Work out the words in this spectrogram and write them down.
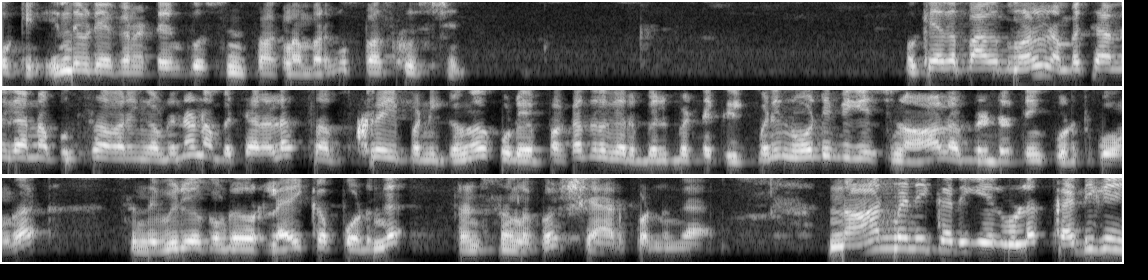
ஓகே இந்த வீடியோக்கான டென் கொஸ்டின் பார்க்கலாம் பாருங்க. ஃபர்ஸ்ட் கொஸ்டின் ஓகே அதை பார்க்கறது நம்ம சேனலுக்கு நான் புதுசாக வரீங்க அப்படின்னா நம்ம சேனலை சப்ஸ்கிரைப் பண்ணிக்கோங்க. கூட பக்கத்தில் இருக்கிற பெல் பட்டனை கிளிக் பண்ணி நோட்டிஃபிகேஷன் ஆல் அப்படின்றதையும் கொடுத்துக்கோங்க. ஸோ இந்த வீடியோக்கு அப்படியே ஒரு லைக்கை போடுங்க. ஃப்ரெண்ட்ஸுங்களுக்கும் ஷேர் பண்ணுங்க. நான்மணி கடிகையில் உள்ள கடிகை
